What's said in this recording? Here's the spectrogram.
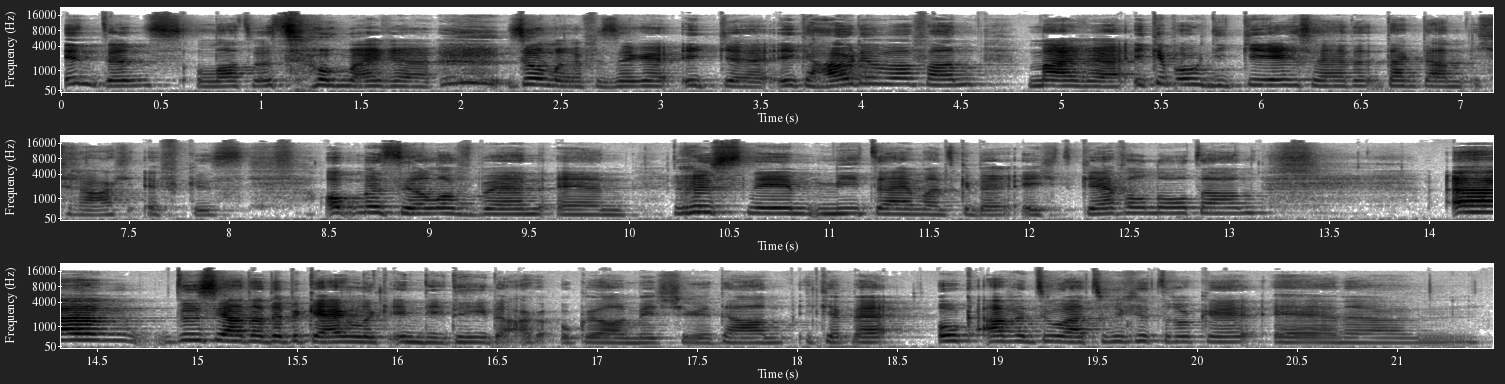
intens, laten we het zomaar, uh, zomaar even zeggen. Ik, uh, ik hou er wel van, maar uh, ik heb ook die keerzijde dat ik dan graag even op mezelf ben en rust neem, me-time, want ik heb daar echt keihard nood aan. Um, dus ja, dat heb ik eigenlijk in die drie dagen ook wel een beetje gedaan. Ik heb mij ook af en toe wat teruggetrokken en... Um,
